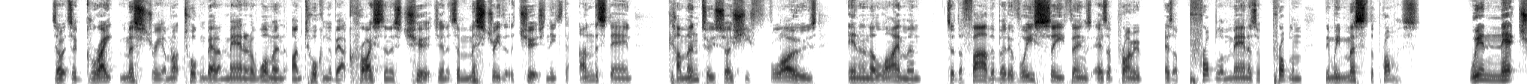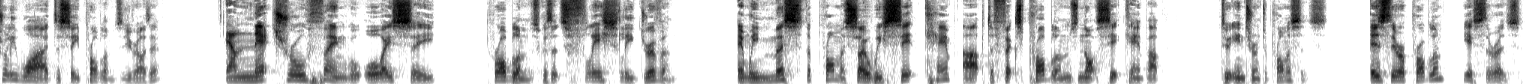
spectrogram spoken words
So it's a great mystery. I'm not talking about a man and a woman, I'm talking about Christ and his church. And it's a mystery that the church needs to understand, come into, so she flows in an alignment to the Father. But if we see things as a primary, as a problem, man as a problem, then we miss the promise. We're naturally wired to see problems. Did you realize that? Our natural thing will always see problems because it's fleshly driven. And we miss the promise. So we set camp up to fix problems, not set camp up to enter into promises. Is there a problem? Yes, there is.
